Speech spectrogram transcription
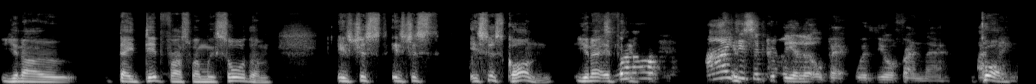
you know they did for us when we saw them is just it's just it's just gone. You know, if, if well, I if- disagree a little bit with your friend there. I Go on.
